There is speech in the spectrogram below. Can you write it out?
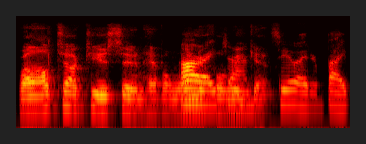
Well, I'll talk to you soon. Have a wonderful All right, John. weekend. See you later. Bye.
